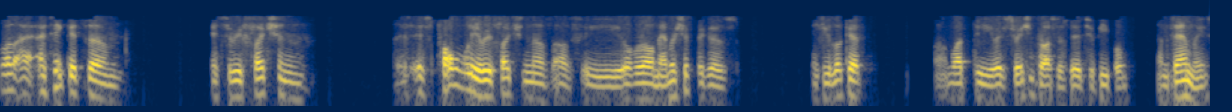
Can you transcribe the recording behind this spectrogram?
Well, I, I think it's um it's a reflection. It's probably a reflection of of the overall membership because if you look at what the registration process did to people and families,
